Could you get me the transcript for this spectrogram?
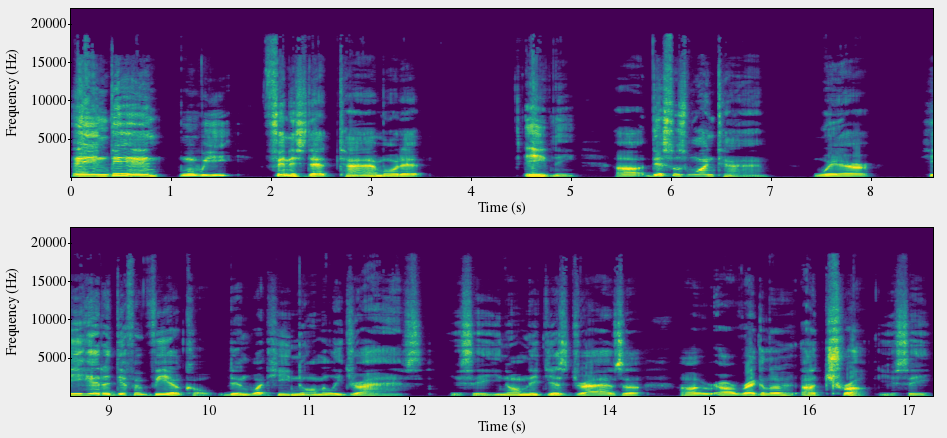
and then when we finished that time or that evening, uh, this was one time where he had a different vehicle than what he normally drives. You see, he normally just drives a, a, a regular a truck, you see.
